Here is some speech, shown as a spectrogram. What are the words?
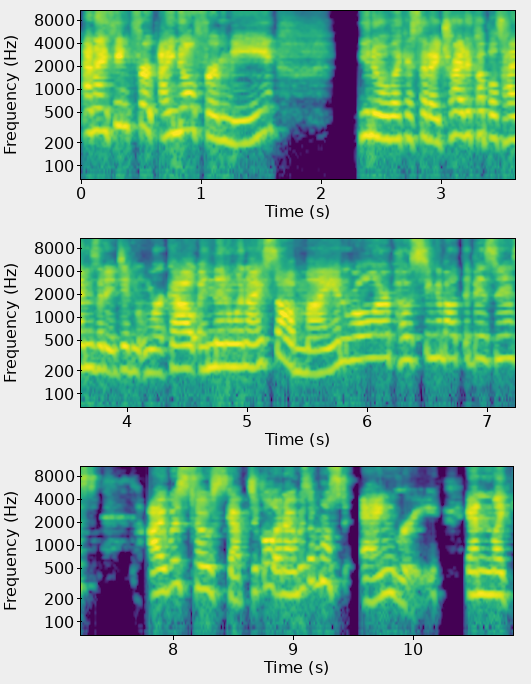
and i think for i know for me you know, like I said, I tried a couple times and it didn't work out. And then when I saw my enroller posting about the business, I was so skeptical and I was almost angry. And like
